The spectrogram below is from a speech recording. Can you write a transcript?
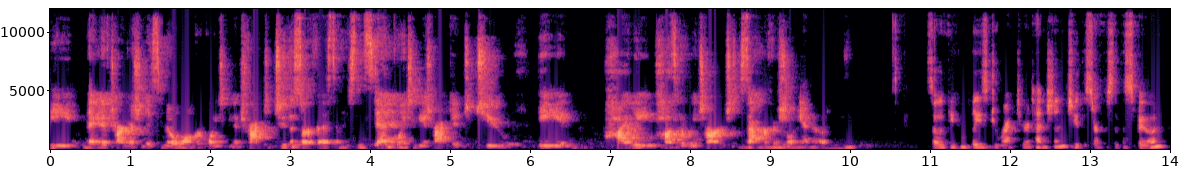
The negative tarnish is no longer going to be attracted to the surface and is instead going to be attracted to the highly positively charged sacrificial anode. So if you can please direct your attention to the surface of the spoon,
